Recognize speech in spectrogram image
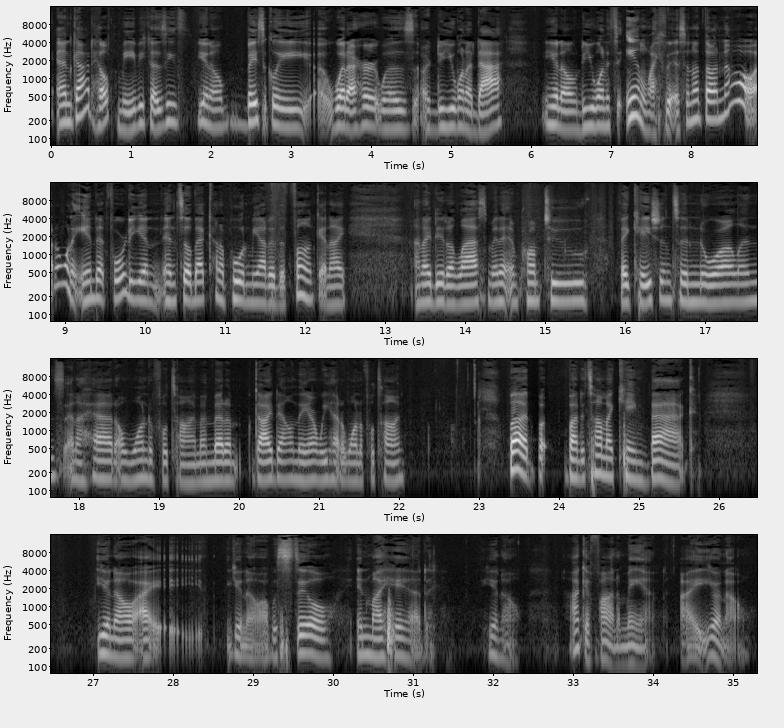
And God helped me because He's, you know, basically uh, what I heard was, uh, Do you want to die? You know, do you want it to end like this? And I thought, No, I don't want to end at 40. And, and so that kind of pulled me out of the funk. And I, and I did a last minute impromptu vacation to New Orleans and I had a wonderful time. I met a guy down there and we had a wonderful time. But but by the time I came back, you know, I you know, I was still in my head, you know, I can find a man. I you know,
